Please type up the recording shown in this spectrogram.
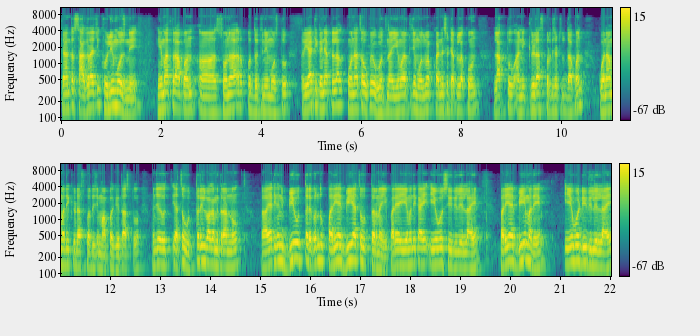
त्यानंतर सागराची खोली मोजणे हे मात्र आपण सोनार पद्धतीने मोजतो. तर या ठिकाणी आपल्याला कोणाचा उपयोग होत नाही? इमारतीचे मोजमाप काढण्यासाठी आपल्याला कोण लागतो? आणि क्रीडा स्पर्धेसाठी सुद्धा आपण कोणामध्ये क्रीडा स्पर्धेची मापं घेत असतो? म्हणजे याचं उत्तर येईल बघा मित्रांनो. या ठिकाणी बी उत्तर आहे परंतु पर्याय बी याचं उत्तर नाही. पर्याय एमध्ये काय? ए व सी दिलेलं आहे. पर्याय बीमध्ये ए व डी दिलेलं आहे.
